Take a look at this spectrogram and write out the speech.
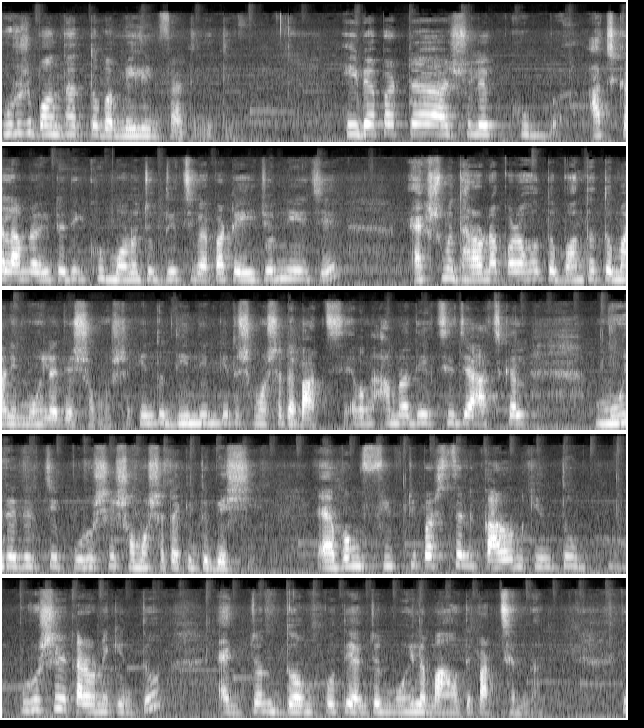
পুরুষ বন্ধাত্ব বা মেল ইনফার্টিলিটি এই ব্যাপারটা আসলে খুব, আজকাল আমরা এটা দিকে খুব মনোযোগ দিচ্ছি ব্যাপারটা এই জন্যই যে, একসময় ধারণা করা হতো বন্ধাত্ব মানে মহিলাদের সমস্যা, কিন্তু দিন দিন কিন্তু সমস্যাটা বাড়ছে এবং আমরা দেখছি যে আজকাল মহিলাদের চেয়ে পুরুষের সমস্যাটা কিন্তু বেশি এবং ফিফটি পার্সেন্ট কারণ কিন্তু, পুরুষের কারণে কিন্তু একজন দম্পতি, একজন মহিলা মা হতে পারছেন না। তো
